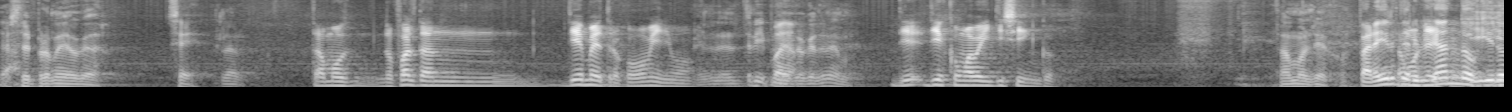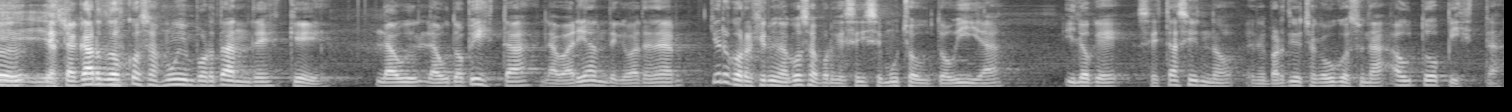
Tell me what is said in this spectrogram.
Es el promedio que da. Sí. Claro. Estamos, nos faltan 10 metros como mínimo. El, el triple Bueno. de lo que tenemos. 10 10,25. Estamos lejos. Para ir Estamos terminando, lejos. quiero Y- y- y destacar dos cosas muy importantes que la, au- la autopista, la variante que va a tener, quiero corregir una cosa porque se dice mucho autovía y lo que se está haciendo en el partido de Chacabuco es una autopista.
